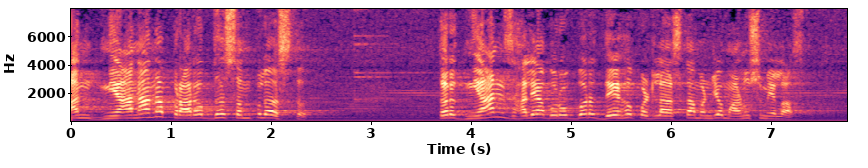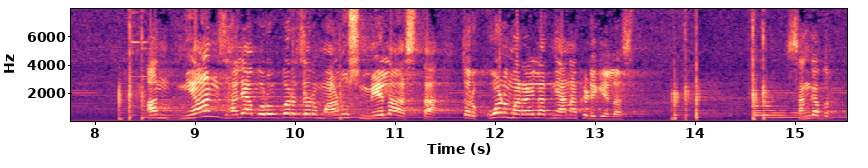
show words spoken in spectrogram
आणि ज्ञानानं प्रारब्ध संपलं असतं. तर ज्ञान झाल्याबरोबर देह पडला असता म्हणजे माणूस मेला असता. आणि ज्ञान झाल्याबरोबर जर माणूस मेला असता तर कोण मरायला ज्ञानाकडे गेलं असतं? सांगा बरं.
